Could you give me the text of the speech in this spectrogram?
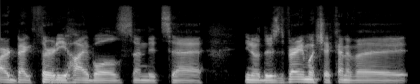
Ardbeg thirty highballs, and it's uh, you know, there's very much a kind of a,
